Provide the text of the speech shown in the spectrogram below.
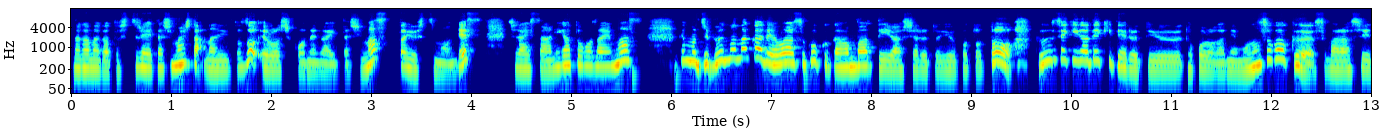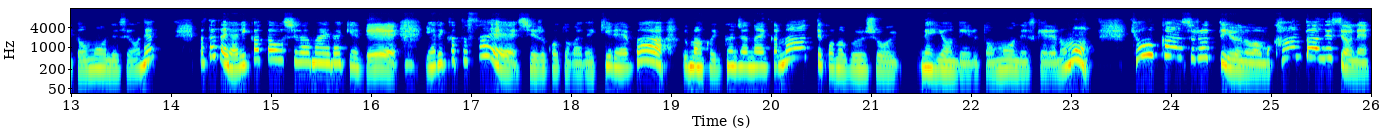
長々と失礼いたしました。何卒よろしくお願いいたします。という質問です。白石さんありがとうございます。でも自分の中ではすごく頑張っていらっしゃるということと、分析ができているというところがね、ものすごく素晴らしいと思うんですよね。ただやり方を知らないだけで、やり方さえ知ることができれば、うまくいくんんじゃないかなってこの文章をね、読んでいると思うんですけれども、共感するっていうのはもう簡単ですよね。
